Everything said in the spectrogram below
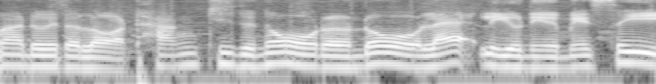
มาโดยตลอดทั้งคริสเตียโนโรนัลโด และลีโอเนลเมสซี่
